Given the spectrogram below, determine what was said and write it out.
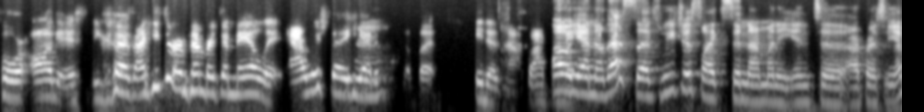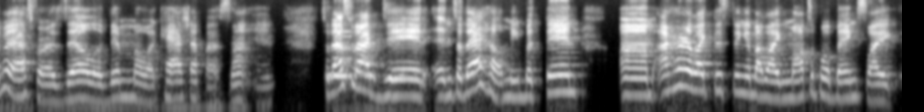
for August because I need to remember to mail it. I wish that he mm-hmm. had, a, but he does not. So oh yeah, no, that sucks. We just like send our money into our person. I better ask for a Zelle, a Venmo, a Cash App, or something. So that's what I did, and so that helped me. But then um, I heard like this thing about like multiple banks, like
